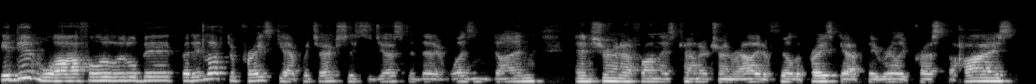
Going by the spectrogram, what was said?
It did waffle a little bit, but it left a price gap, which actually suggested that it wasn't done. And sure enough, on this counter trend rally to fill the price gap, they really pressed the highs.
